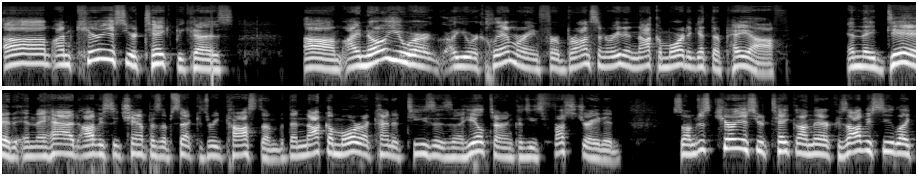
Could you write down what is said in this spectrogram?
Um, I'm curious your take because um I know you were uh, you were clamoring for Bronson Reed and Nakamura to get their payoff, and they did, and they had obviously Ciampa's upset because Reed cost them, but then Nakamura kind of teases a heel turn because he's frustrated. So I'm just curious your take on there because obviously like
